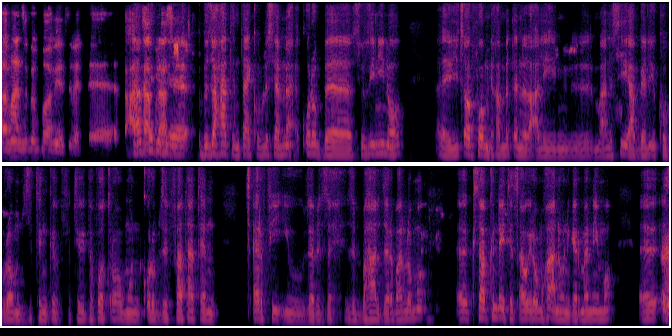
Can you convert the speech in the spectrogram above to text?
ከማን ዝግብኦም እየ ዝብል ኣብዚ ግን ብዙሓት እንታይ ክብሉ ሰምዕ ቁሩብ ሱዚኒኖ ይፀርፎም እዩ ካብ መጠን ንላዕሊ ማለት ኣብ ገሊኡ ክብሮም ዝትንክፍ እቲ ተፈጥሮኦም እውን ቁሩብ ዝፈታተን ፀርፊ እዩ ዘብዝሕ ዝበሃል ዘረባ ኣሎ እሞ ክሳብ ክንደይ ተፃዊሮም ከ ኣነ እውን ይገርመኒ እሞ እዚ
